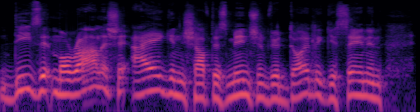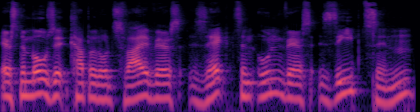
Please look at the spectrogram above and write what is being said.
Diese moralische Eigenschaft des Menschen wird deutlich gesehen in 1. Mose Kapitel 2, Vers 16 und Vers 17.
